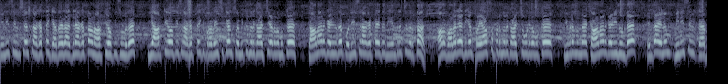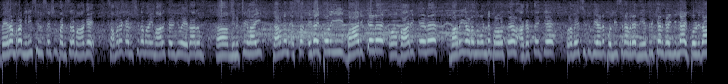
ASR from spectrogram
മിനി സിവിൽ സ്റ്റേഷൻ അകത്തേക്ക് അതായത് അതിനകത്താണ് ആർ ടി ഓഫീസ് ഉള്ളത്. ഈ ആർ ടി ഓഫീസിനകത്തേക്ക് പ്രവേശിക്കാൻ ശ്രമിക്കുന്ന ഒരു കാഴ്ചയാണ് നമുക്ക് കാണാൻ കഴിയുന്നത്. പോലീസിനാകട്ടെ ഇത് നിയന്ത്രിച്ചു നിർത്താൻ അവർ വളരെയധികം പ്രയാസപ്പെടുന്ന ഒരു കാഴ്ച കൂടി നമുക്ക് ഇവിടെ നിന്ന് കാണാൻ കഴിയുന്നുണ്ട്. എന്തായാലും mini civil Perambra mini civil station പരിസരമാകെ സമരകലുഷിതമായി മാറിക്കഴിഞ്ഞു. ഏതാനും മിനിറ്റുകളായി. കാരണം എസ് ഇതാ ഇപ്പോൾ ഈ ബാരിക്കേഡ് ബാരിക്കേഡ് മറികടന്നുകൊണ്ട് പ്രവർത്തകർ അകത്തേക്ക് പ്രവേശിക്കുകയാണ്. പോലീസിന് അവരെ നിയന്ത്രിക്കാൻ കഴിഞ്ഞില്ല. ഇപ്പോഴിതാ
